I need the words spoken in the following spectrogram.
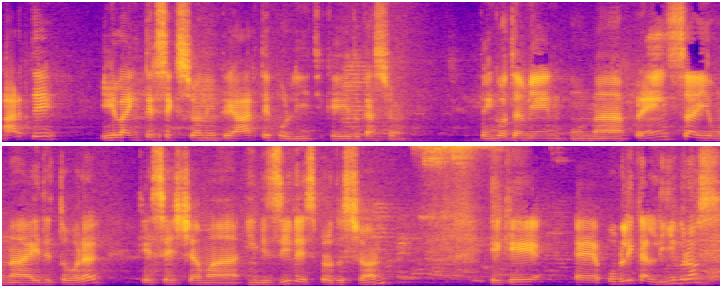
arte y la intersección entre arte, política y educación. Tengo también una prensa y una editora que se llama Invisibles Producción y que eh, publica livros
